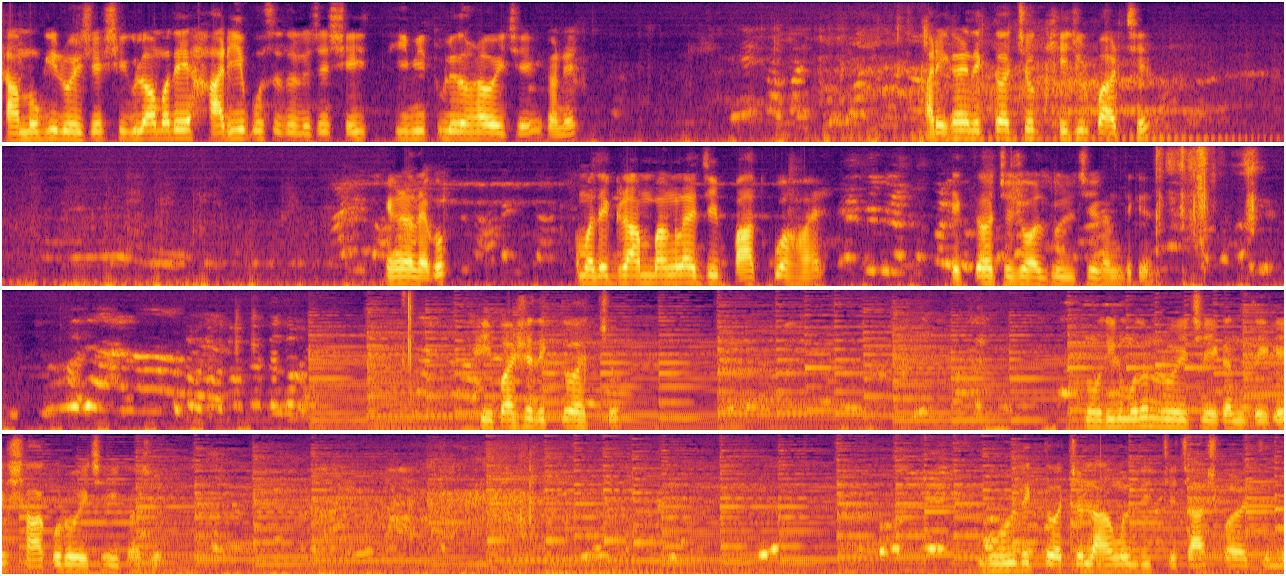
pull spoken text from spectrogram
সামগ্রী রয়েছে, সেগুলো আমাদের হারিয়ে বসে চলেছে, সেই থিমই তুলে ধরা হয়েছে এখানে। আর এখানে দেখতে পাচ্ছ, খেজুর পাড়ছে। এখানে দেখো, আমাদের গ্রাম বাংলায় যে পাতকুয়া হয়, দেখতে পাচ্ছ, জল তুলছে এখান থেকে। এই পাশে দেখতে পাচ্ছ নদীর মতন রয়েছে, এখান থেকে শাকও রয়েছে এই পাশে। গরু দেখতে পাচ্ছ, লাঙল দিচ্ছে চাষ করার জন্য।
